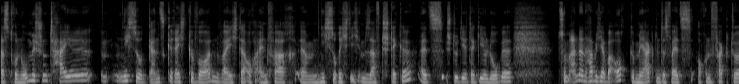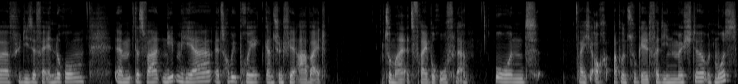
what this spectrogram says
astronomischen Teil ähm, nicht so ganz gerecht geworden, weil ich da auch einfach ähm, nicht so richtig im Saft stecke als studierter Geologe. Zum anderen habe ich aber auch gemerkt, und das war jetzt auch ein Faktor für diese Veränderung, ähm, das war nebenher als Hobbyprojekt ganz schön viel Arbeit, zumal als Freiberufler. Und weil ich auch ab und zu Geld verdienen möchte und muss.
